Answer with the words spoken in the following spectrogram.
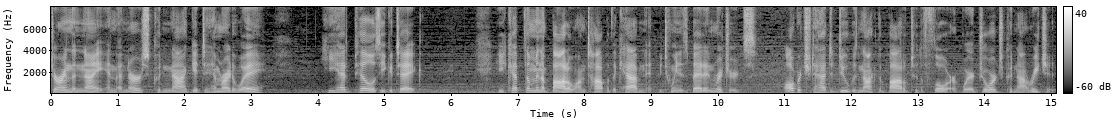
during the night and the nurse could not get to him right away, he had pills he could take. He kept them in a bottle on top of the cabinet between his bed and Richard's. All Richard had to do was knock the bottle to the floor where George could not reach it.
